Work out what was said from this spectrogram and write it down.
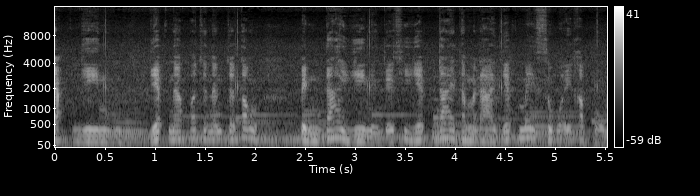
จักรยีนเย็บนะ เพราะฉะนั้นจะต้องเป็นได้ยีนอย่างเดียวที่เย็บได้ธรรมดาเย็บไม่สวยครับผม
